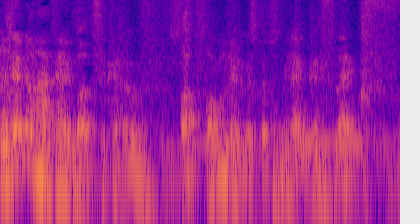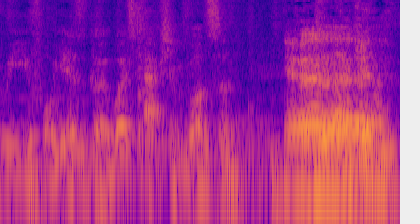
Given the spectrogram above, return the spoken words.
I don't know how I kind of got to kind of start following him. It's supposed to be like good for like three or four years ago. But it's Action Bronson. Yeah. I, him.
